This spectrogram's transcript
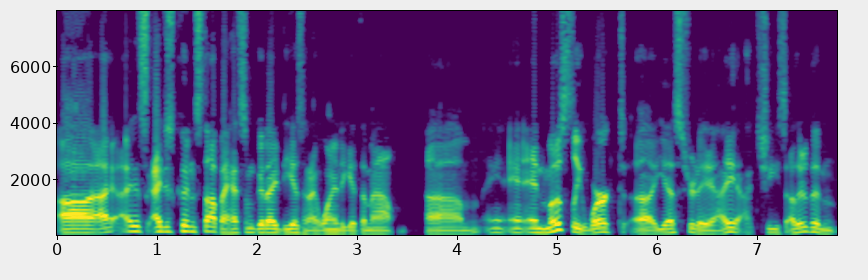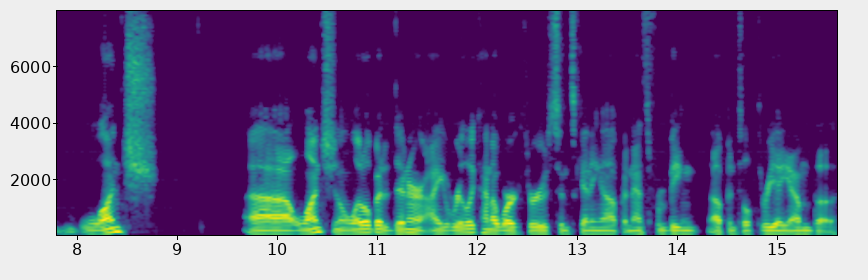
Uh, I, I, just, I just couldn't stop. I had some good ideas and I wanted to get them out. Um, and, and, mostly worked uh, yesterday. I, geez, other than lunch, uh, lunch and a little bit of dinner, I really kind of worked through since getting up, and that's from being up until 3 a.m. the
